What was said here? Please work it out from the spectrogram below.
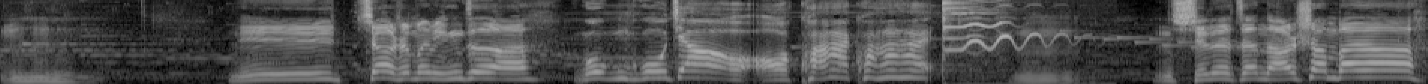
嗯，你叫什么名字啊？我我叫哦快快。嗯，你现在在哪儿上班啊？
